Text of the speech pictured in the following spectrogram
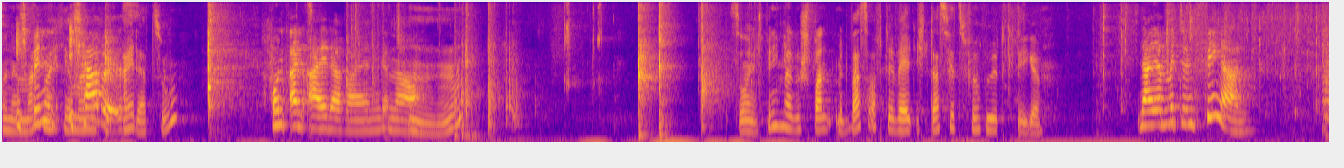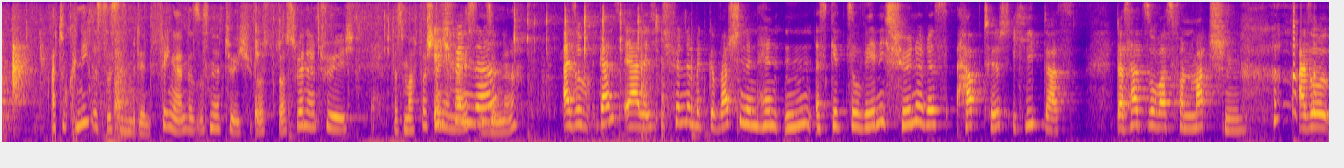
Und dann Ich machen bin- wir hier ich mal habe ein. Ei dazu. und ein Ei da rein, genau. Mhm. So, und jetzt bin ich mal gespannt, mit was auf der Welt ich das jetzt verrührt kriege. Naja, mit den Fingern. Ach, du knietest das jetzt mit den Fingern. Das ist natürlich, das, das wäre natürlich, das macht wahrscheinlich Ich am meisten finde- Sinn, ne? Also ganz ehrlich, ich finde mit gewaschenen Händen, es gibt so wenig Schöneres haptisch. Ich liebe das. Das hat sowas von Matschen. Also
